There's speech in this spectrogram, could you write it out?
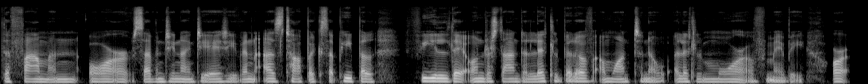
the famine or 1798 even as topics that people feel they understand a little bit of and want to know a little more of maybe or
